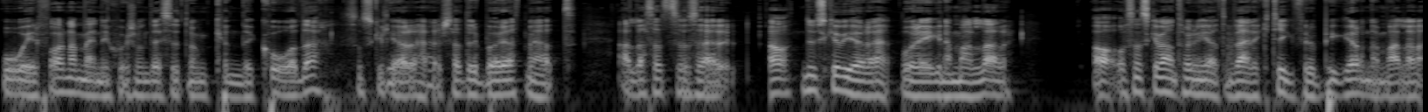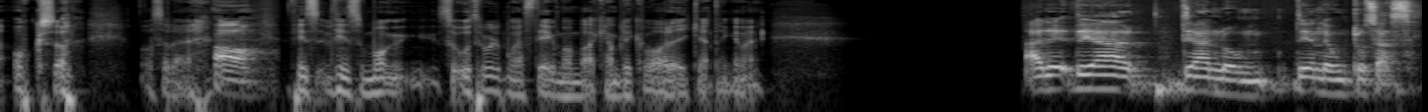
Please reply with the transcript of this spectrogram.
oerfarna människor som dessutom kunde koda som skulle göra det här så hade det börjat med att alla satt så här, ja nu ska vi göra våra egna mallar Ja, och sen ska vi antagligen göra ett verktyg för att bygga de där mallarna också. Och sådär. Ja. Det finns, det finns så, många, så otroligt många steg man bara kan bli kvar i kan jag tänka mig. Ja, det, det, är, det, är, en lång, det är en lång process.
